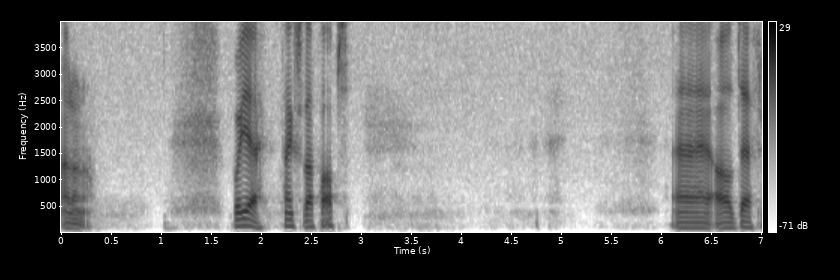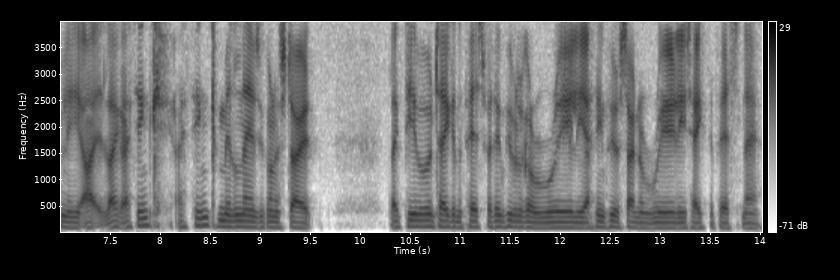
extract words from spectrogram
I don't know. But yeah, thanks for that, pops. Uh, I'll definitely. I like. I think. I think middle names are going to start. Like people have been taking the piss, but I think people are going to really. I think people are starting to really take the piss now.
